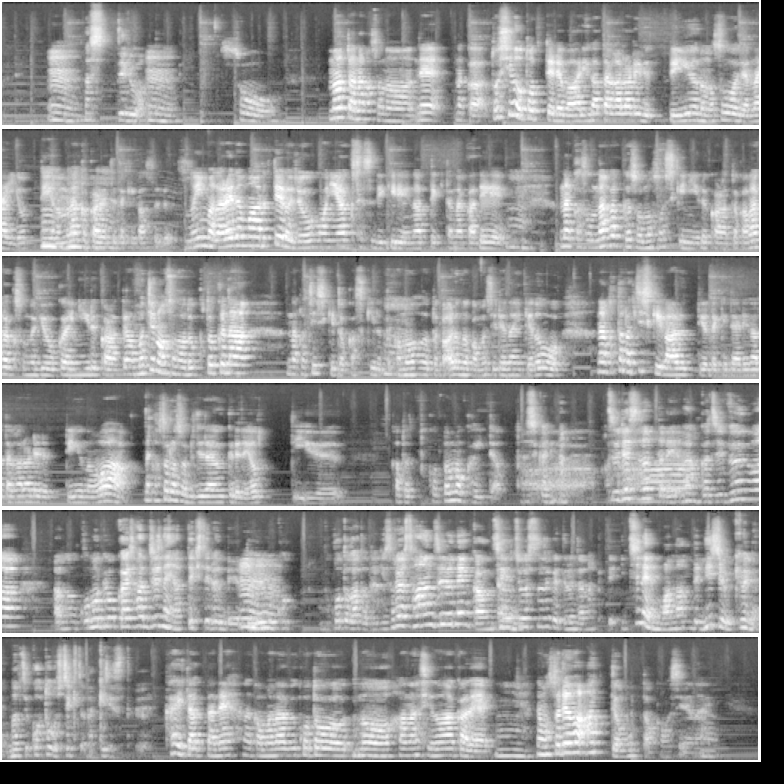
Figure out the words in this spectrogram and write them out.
うん。あ知ってるわ、うん。そう。まあ、あとはなんかそのね、なんか、年を取ってればありがたがられるっていうのもそうじゃないよっていうのもなんか書かれてた気がする。その今誰でもある程度情報にアクセスできるようになってきた中で、なんかその長くその組織にいるからとか、長くその業界にいるからって、もちろんその独特ななんか知識とかスキルとかうん。ノウハウとかあるのかもしれないけど、なんかただ知識があるっていうだけでありがたがられるっていうのは、なんかそろそろ時代遅れだよっていうことも書いてあった。確かに。ズレスだったらなんか自分はあの、この業界30年やってきてるんで、というこことがあった時、それは30年間成長し続けてるんじゃなくて、1年学んで29年同じことをしてきただけです。書いてあったね。なんか学ぶことの話の中で。うん。でもそれはあって思ったのかもしれない。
